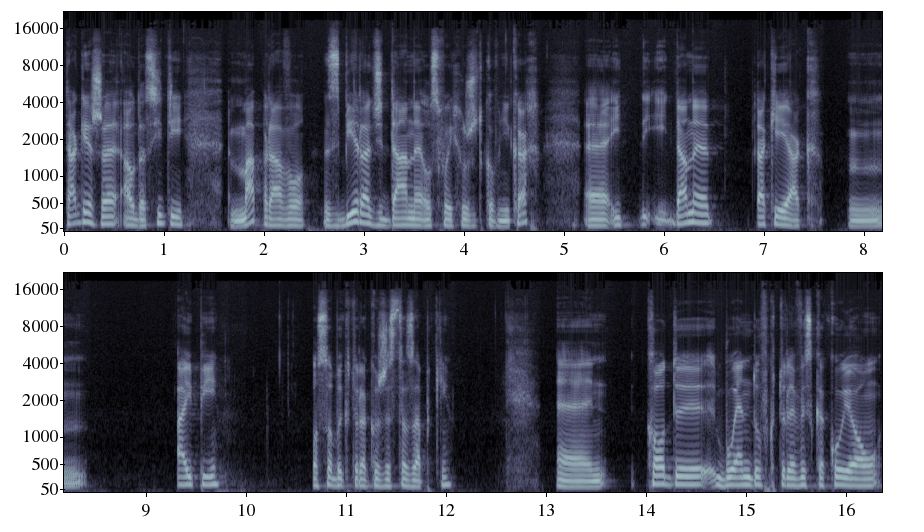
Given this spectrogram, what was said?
takie, że Audacity ma prawo zbierać dane o swoich użytkownikach e, i, i dane takie jak mm, IP, osoby, która korzysta z apki, kody błędów, które wyskakują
